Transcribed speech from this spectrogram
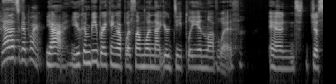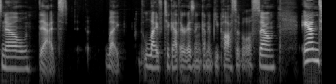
Yeah, that's a good point. Yeah, you can be breaking up with someone that you're deeply in love with and just know that like life together isn't going to be possible. So, and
